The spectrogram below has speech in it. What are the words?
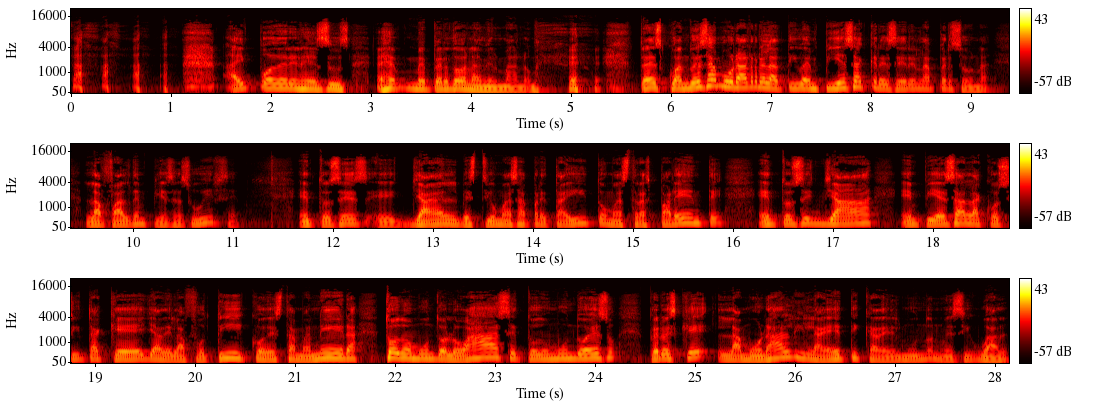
Hay poder en Jesús. me perdona, mi hermano. Entonces, cuando esa moral relativa empieza a crecer en la persona, la falda empieza a subirse. Entonces eh, ya el vestido más apretadito, más transparente. Entonces ya empieza la cosita aquella de la fotico de esta manera. Todo mundo lo hace, todo mundo eso. Pero es que la moral y la ética del mundo no es igual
